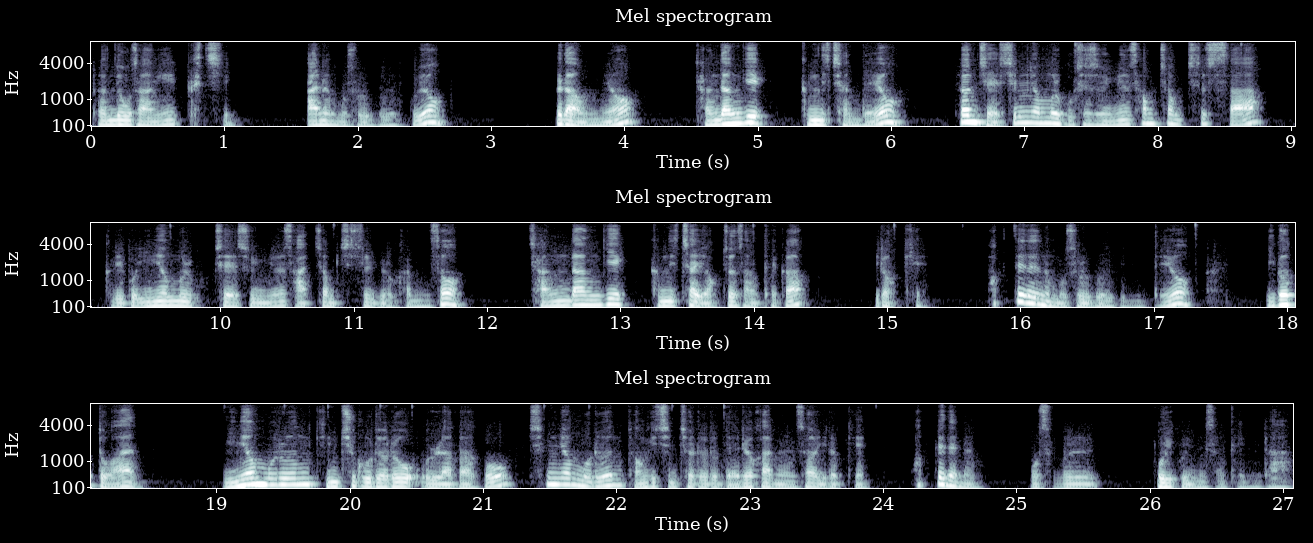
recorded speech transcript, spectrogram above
변동사항이 크지 않은 모습을 보였고요. 그 다음은요. 장단기 금리차인데요. 현재 10년물 국채 수익률 3.74 그리고 2년물 국채 수익률은 4.7을 기록하면서 장단기 금리차 역전 상태가 이렇게 확대되는 모습을 보이고 있는데요. 이것 또한 2년물은 긴축 우려로 올라가고 10년물은 경기 침체로 내려가면서 이렇게 확대되는 모습을 보이고 있는 상태입니다.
